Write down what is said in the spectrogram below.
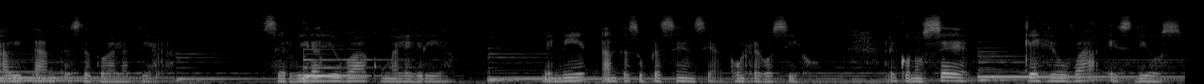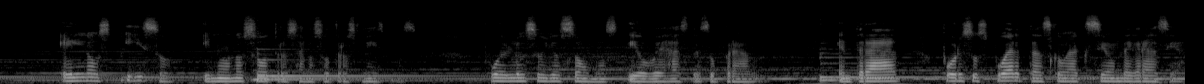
habitantes de toda la tierra. Servir a Jehová con alegría. Venid ante su presencia con regocijo. Reconocer que Jehová es Dios. Él nos hizo y no nosotros a nosotros mismos. Pueblo suyo somos y ovejas de su prado. Entrad por sus puertas con acción de gracia,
